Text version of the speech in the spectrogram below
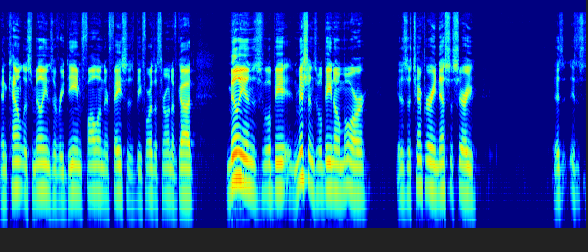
and countless millions of redeemed fall on their faces before the throne of God, millions will be missions will be no more. It is a temporary necessary. It's, it's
